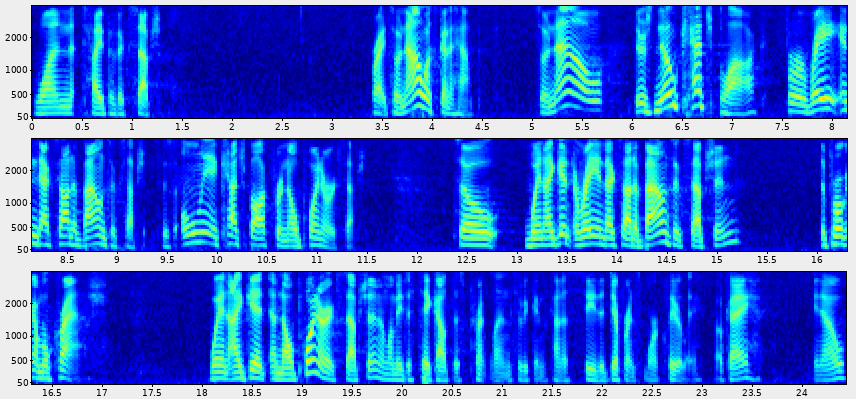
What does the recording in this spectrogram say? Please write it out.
one type of exception. Right, so now what's gonna happen? So now, there's no catch block for array index out of bounds exceptions. There's only a catch block for null pointer exceptions. So when I get an array index out of bounds exception, the program will crash. When I get a null pointer exception, and let me just take out this print println so we can kind of see the difference more clearly, okay? You know,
